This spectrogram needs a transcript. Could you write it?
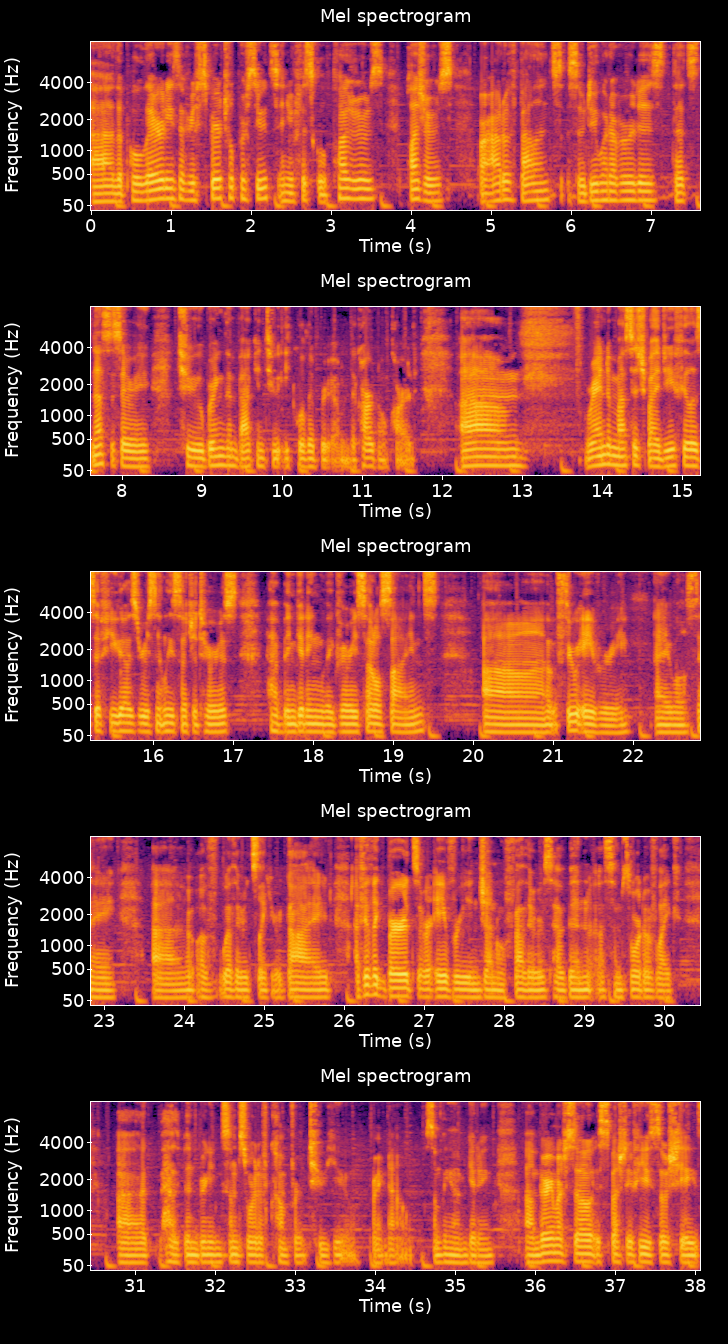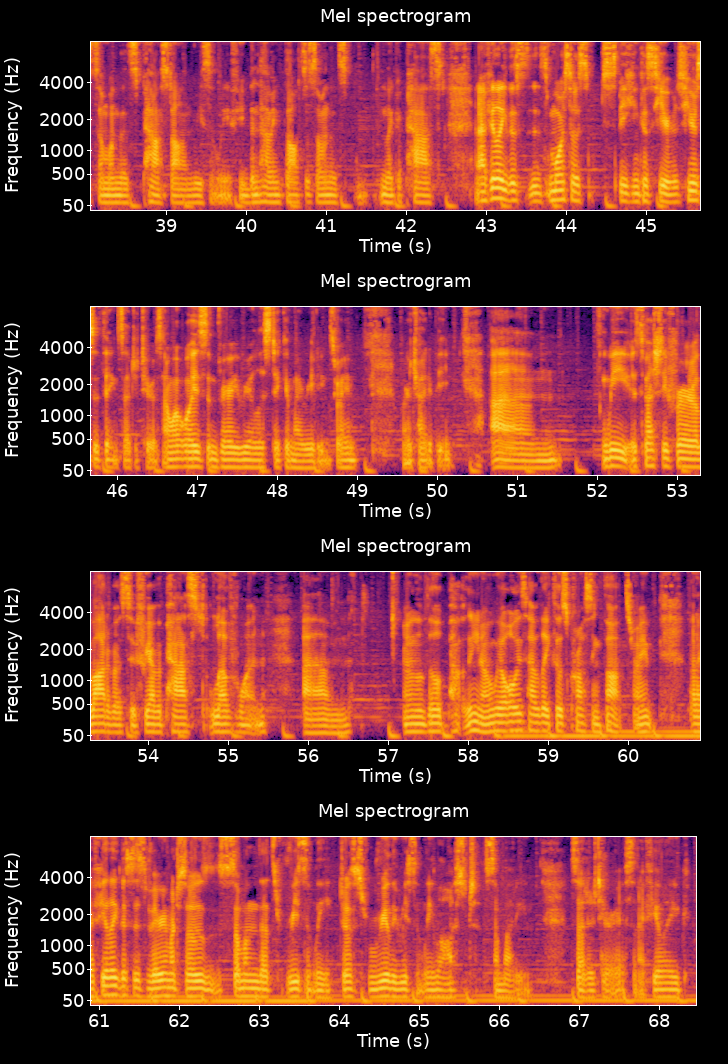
Uh, the polarities of your spiritual pursuits and your physical pleasures, pleasures are out of balance, so do whatever it is that's necessary to bring them back into equilibrium, the cardinal card. Um, random message, I do feel as if you guys recently, Sagittarius, have been getting like very subtle signs uh, through aviary, I will say, uh, of whether it's like your guide. I feel like birds or aviary in general, feathers have been uh, some sort of like uh, has been bringing some sort of comfort to you right now. Something I'm getting um, very much so, especially if you associate someone that's passed on recently. If you've been having thoughts of someone that's like a past, and I feel like this it's more so speaking because here's here's the thing, Sagittarius. I always am very realistic in my readings, right? Or I try to be. Um, we, especially for a lot of us, if we have a past loved one. Um, and they'll you know we always have like those crossing thoughts right but i feel like this is very much so someone that's recently just really recently lost somebody sagittarius and i feel like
